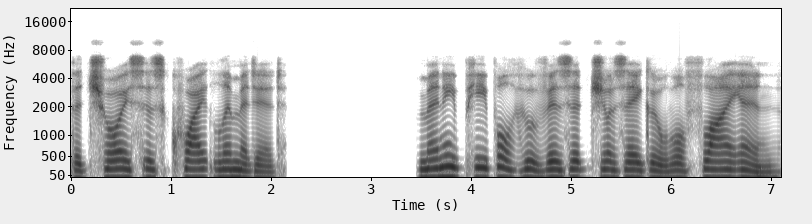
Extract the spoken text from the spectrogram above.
the choice is quite limited. Many people who visit Jiuzhaigou will fly in.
